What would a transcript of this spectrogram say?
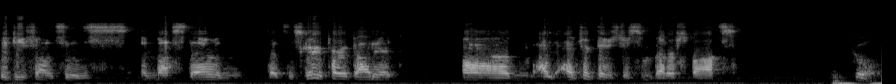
the defense is a mess there, and that's the scary part about it. Um, I, I think there's just some better spots. Cool.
